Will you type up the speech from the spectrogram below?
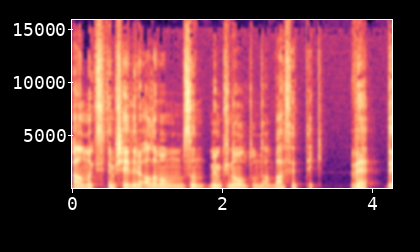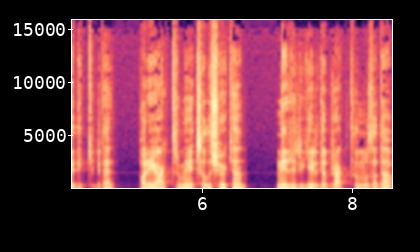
almak istediğim şeyleri alamamamızın mümkün olduğundan bahsettik. Ve dedik ki bir de parayı arttırmaya çalışıyorken neleri geride bıraktığımıza da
